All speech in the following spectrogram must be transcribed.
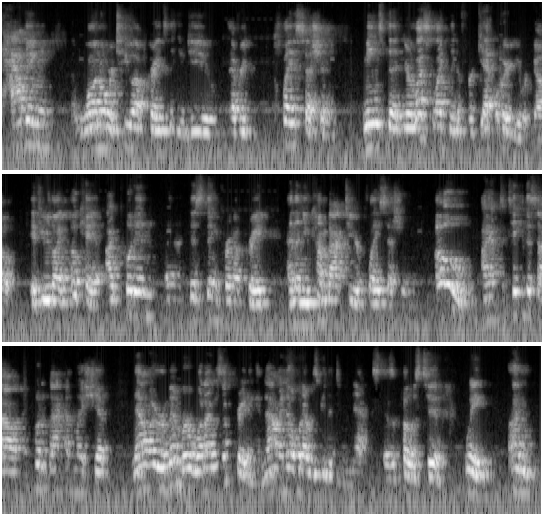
having one or two upgrades that you do every play session means that you're less likely to forget where you were going. If you're like, okay, I put in this thing for an upgrade, and then you come back to your play session, oh, I have to take this out and put it back on my ship. Now I remember what I was upgrading, and now I know what I was going to do next, as opposed to, wait, I'm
